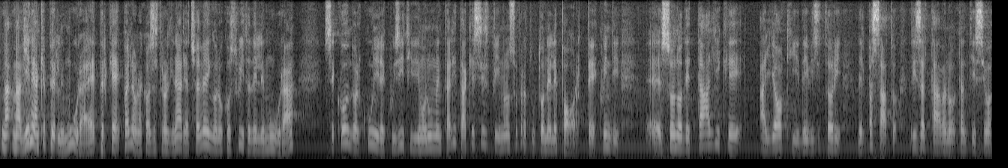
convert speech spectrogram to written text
Ma, ma avviene anche per le mura, eh, perché quella è una cosa straordinaria, cioè vengono costruite delle mura secondo alcuni requisiti di monumentalità che si esprimono soprattutto nelle porte, quindi eh, sono dettagli che agli occhi dei visitatori del passato risaltavano tantissimo.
